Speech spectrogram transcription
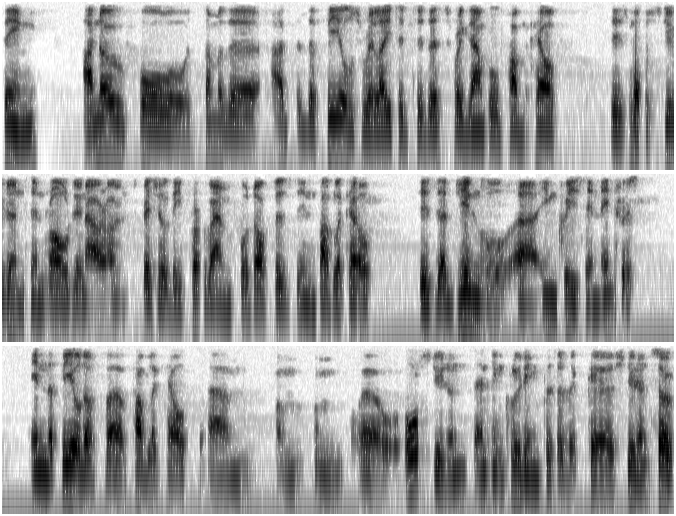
thing. I know for some of the uh, the fields related to this, for example, public health, there's more students enrolled in our own specialty program for doctors in public health there's a general uh, increase in interest in the field of uh, public health um, from, from uh, all students and including Pacific uh, students. So,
